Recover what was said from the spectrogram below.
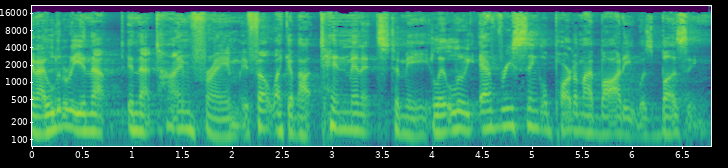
And i literally in that in that time frame it felt like about 10 minutes to me. Literally every single part of my body was buzzing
